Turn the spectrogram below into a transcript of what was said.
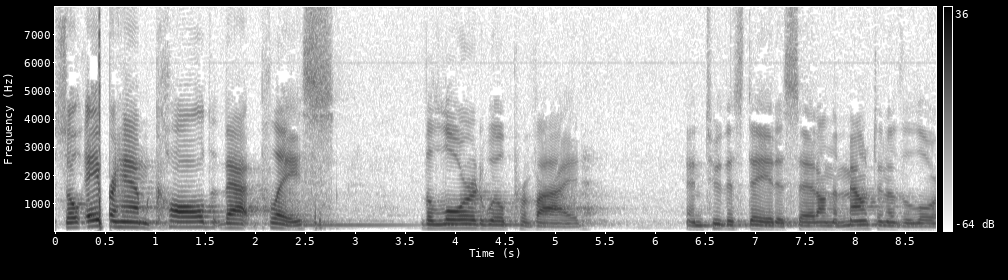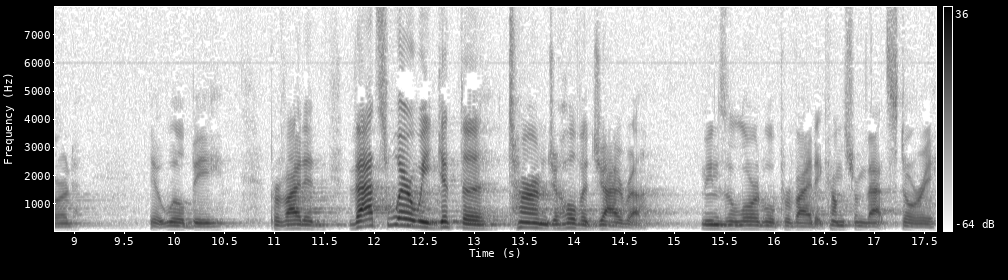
So Abraham called that place, The Lord will provide. And to this day it is said, On the mountain of the Lord it will be provided. That's where we get the term Jehovah Jireh. It means the Lord will provide. It comes from that story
